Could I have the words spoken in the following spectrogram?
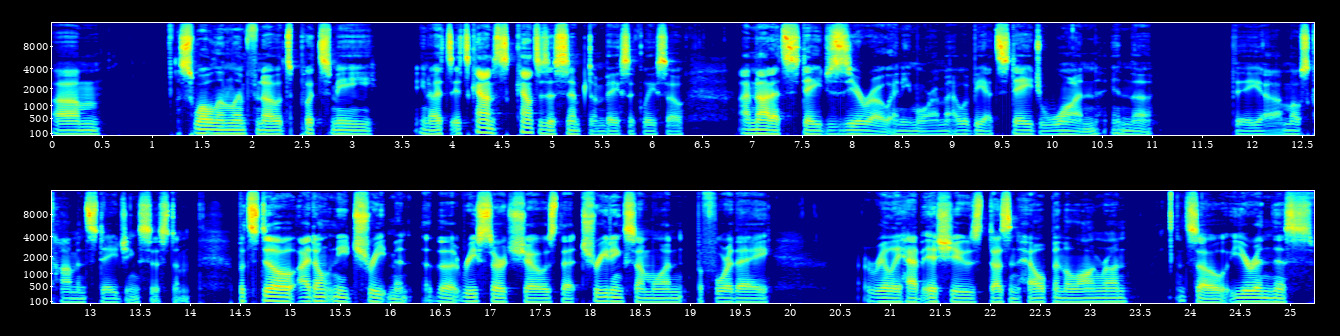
um, swollen lymph nodes puts me, you know, it's it's counts counts as a symptom basically. So I'm not at stage zero anymore. I'm, I would be at stage one in the the uh, most common staging system. But still, I don't need treatment. The research shows that treating someone before they really have issues doesn't help in the long run. And so you're in this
